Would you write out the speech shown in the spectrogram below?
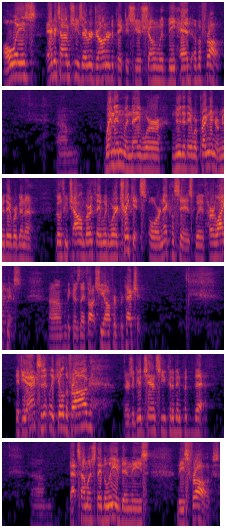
Always, every time she she's ever drawn or depicted, she is shown with the head of a frog. Um, women, when they were knew that they were pregnant or knew they were going to go through childbirth, they would wear trinkets or necklaces with her likeness um, because they thought she offered protection. If you accidentally killed a frog, there's a good chance you could have been put to death. Um, that's how much they believed in these these frogs,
